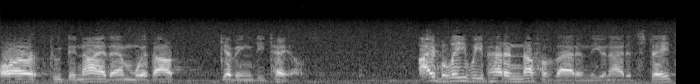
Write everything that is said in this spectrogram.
or to deny them without giving details. I believe we've had enough of that in the United States,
